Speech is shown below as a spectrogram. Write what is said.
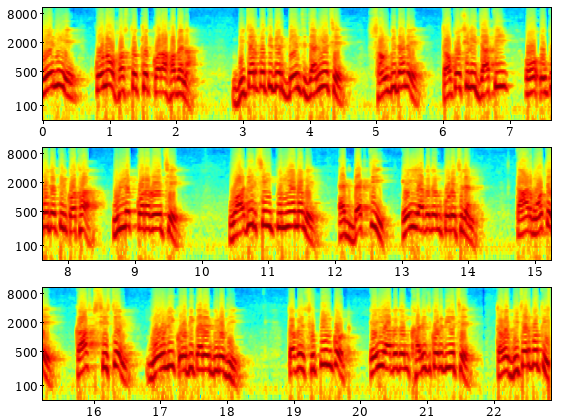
এ নিয়ে কোনো হস্তক্ষেপ করা হবে না। বিচারপতিদের বেঞ্চ জানিয়েছে, সংবিধানে তপশিলি জাতি ও উপজাতির কথা উল্লেখ করা রয়েছে। ওয়াদির সিং পুনিয়া নামে এক ব্যক্তি এই আবেদন করেছিলেন। তার মতে, কাস্ট সিস্টেম মৌলিক অধিকারের বিরোধী। তবে সুপ্রিম কোর্ট এই আবেদন খারিজ করে দিয়েছে। তবে বিচারপতি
